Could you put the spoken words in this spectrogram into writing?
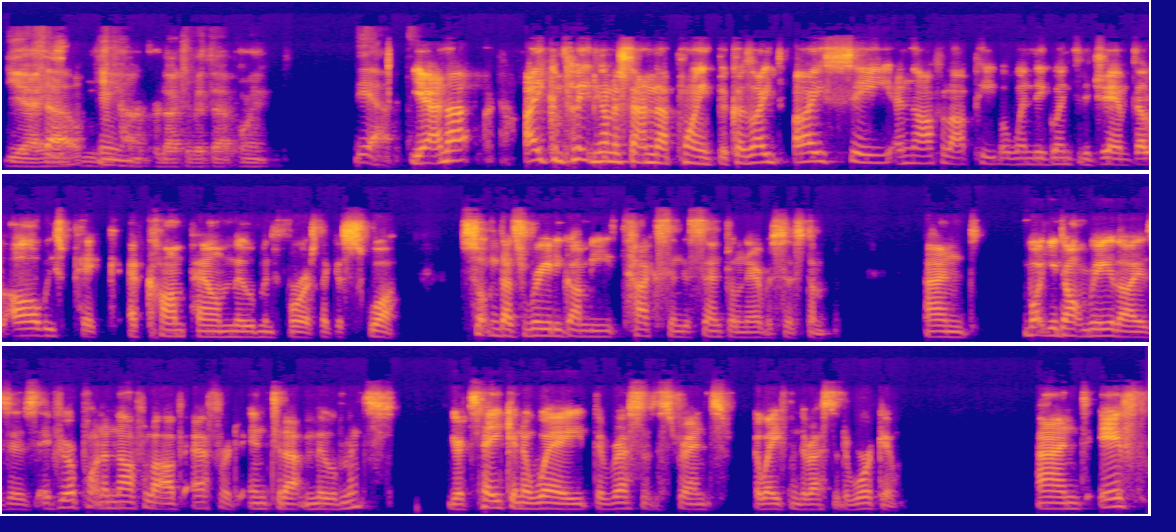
Yeah, so, he's, he's counterproductive at that point. Yeah. Yeah, and I, I completely understand that point because I I see an awful lot of people when they go into the gym, they'll always pick a compound movement first, like a squat, something that's really going to be taxing the central nervous system. And what you don't realize is if you're putting an awful lot of effort into that movement, you're taking away the rest of the strength away from the rest of the workout. And if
